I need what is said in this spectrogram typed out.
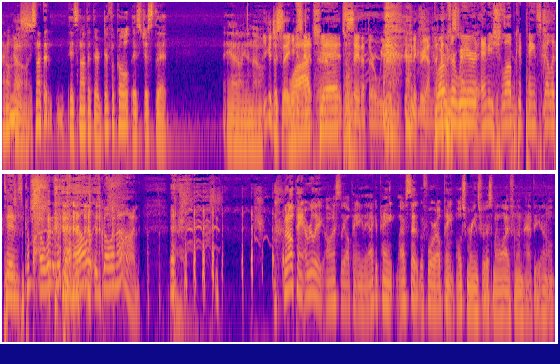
I don't know. It's not that it's not that they're difficult. It's just that yeah, I don't even know. You could just Just say you could say watch it. just say that they're weird. we can agree on that. Dwarves are weird. Any schlub could paint skeletons. Come on, what, what the hell is going on? But I'll paint. I really, honestly, I'll paint anything. I could paint. I've said it before. I'll paint Ultramarines for the rest of my life, and I'm happy. I don't.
